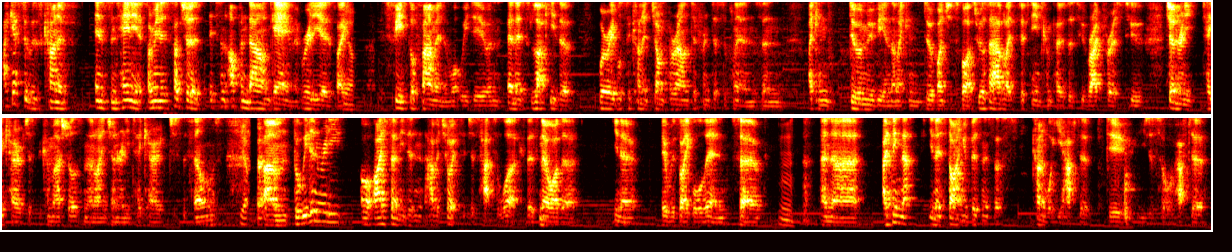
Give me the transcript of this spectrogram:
I guess it was kind of instantaneous. I mean, it's such a it's an up and down game. It really is. Like Yeah. it's feast or famine in what we do, and and it's lucky that we're able to kind of jump around different disciplines and. I can do a movie and then I can do a bunch of spots. We also have like 15 composers who write for us to generally take care of just the commercials, and then I generally take care of just the films. Yep. Um, but we didn't really, oh, I certainly didn't have a choice. It just had to work. There's no other, you know, it was like all in. So, and uh, I think that, you know, starting a business, that's kind of what you have to do. You just sort of have to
